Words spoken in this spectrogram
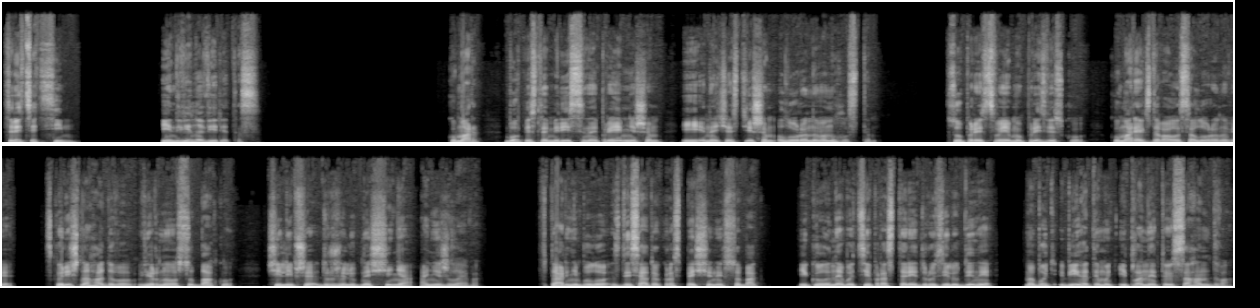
37. Інвіно Вірітас Кумар був після Мірісі найприємнішим і найчастішим Лореновим гостем. Всупереч своєму прізвиську, кумар, як здавалося Лоренові, скоріш нагадував вірного собаку чи ліпше дружелюбне щеня, аніж лева. В тарні було з десяток розпещених собак, і коли-небудь ці прастарі друзі людини, мабуть, бігатимуть і планетою Саган 2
